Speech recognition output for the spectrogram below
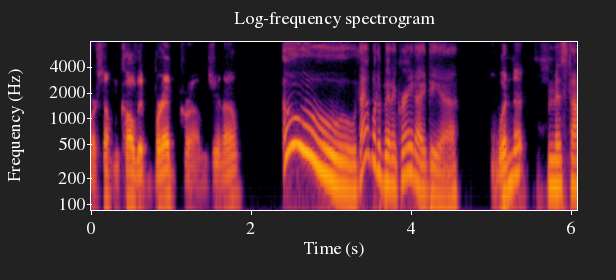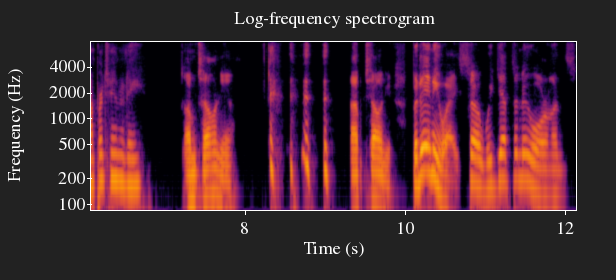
or something. Called it breadcrumbs. You know, oh that would have been a great idea wouldn't it? missed opportunity I'm telling you. I'm telling you. But anyway, so we get to New Orleans.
